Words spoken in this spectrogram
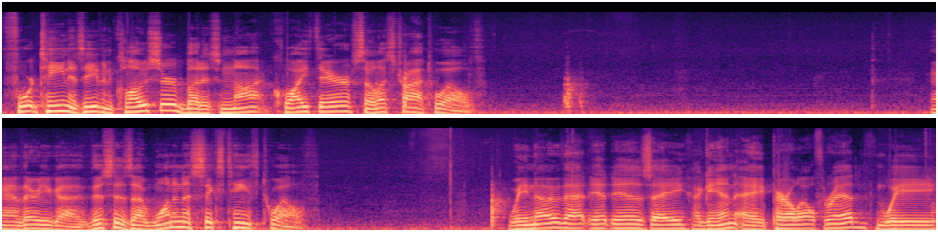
Fourteen is even closer, but it's not quite there, so let's try a 12. And there you go. This is a 1 and a 16th 12. We know that it is a, again, a parallel thread. We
